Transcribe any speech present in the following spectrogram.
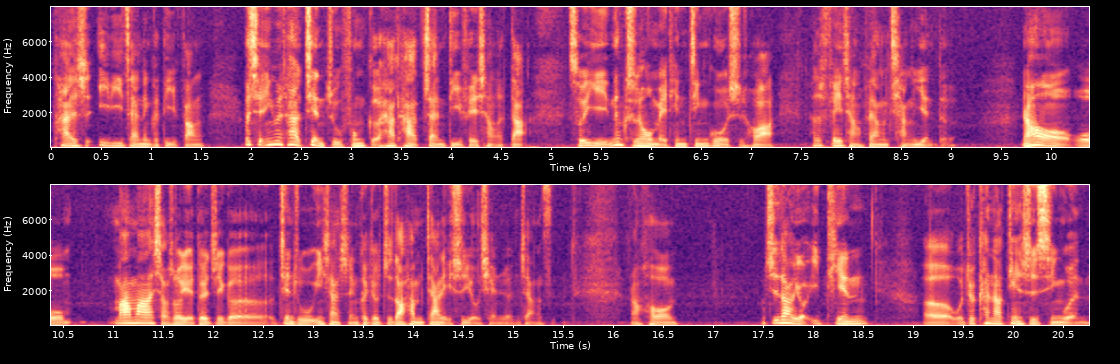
它还是屹立在那个地方。而且因为它的建筑风格还有它的占地非常的大，所以那个时候我每天经过的时候啊，它是非常非常抢眼的。然后我妈妈小时候也对这个建筑物印象深刻，就知道他们家里是有钱人这样子。然后直到有一天，呃，我就看到电视新闻，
